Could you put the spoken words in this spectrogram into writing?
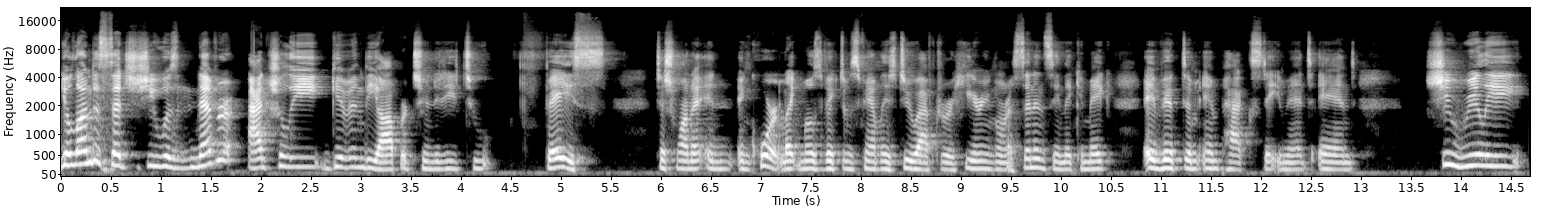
Yolanda said she was never actually given the opportunity to face Tashwana in, in court, like most victims' families do after a hearing or a sentencing. They can make a victim impact statement. And she really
